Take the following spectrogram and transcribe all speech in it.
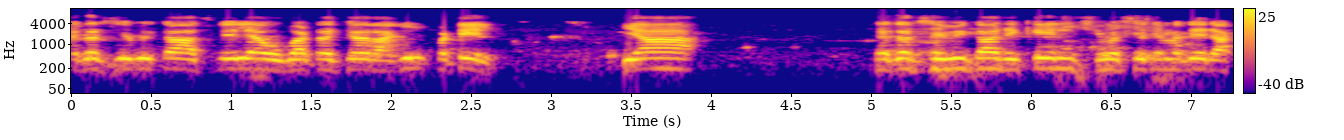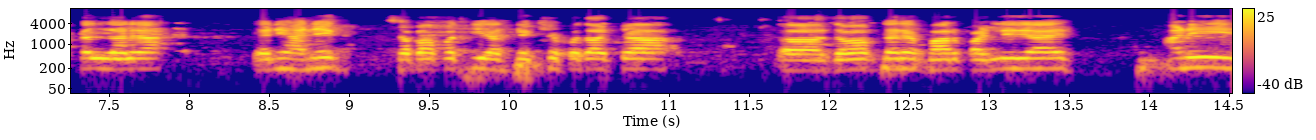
नगरसेविका असलेल्या उभाटाच्या राजूल पटेल या नगरसेविका देखील शिवसेनेमध्ये दाखल झाल्या. त्यांनी अनेक सभापती अध्यक्षपदाच्या जबाबदाऱ्या पार पाडलेल्या आहेत. आणि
